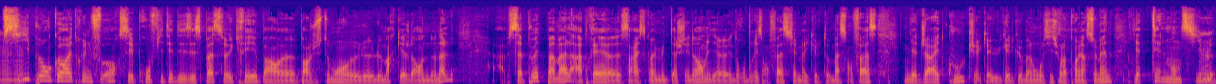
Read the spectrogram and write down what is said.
s'il peut encore être une force et profiter des espaces euh, créés par, euh, par justement euh, le, le marquage d'Aaron Donald, ça peut être pas mal. Après, euh, ça reste quand même une tâche énorme. Il y a Drew Brees en face, il y a Michael Thomas en face, il y a Jared Cook qui a eu quelques ballons aussi sur la première semaine. Il y a tellement de cibles. Mm.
